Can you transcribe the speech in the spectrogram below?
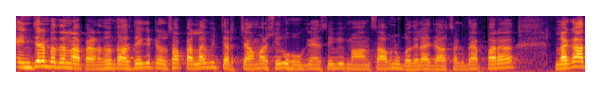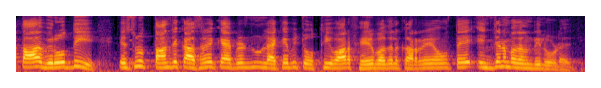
ਇੰਜਨ ਬਦਲਣਾ ਪੈਣਾ। ਤੁਹਾਨੂੰ ਦੱਸ ਦਈਏ ਕਿ ਢਿੱਲੋਂ ਸਾਹਿਬ, ਪਹਿਲਾਂ ਵੀ ਚਰਚਾਵਾਂ ਸ਼ੁਰੂ ਹੋ ਗਈਆਂ ਸੀ ਵੀ ਮਾਨ ਸਾਹਿਬ ਨੂੰ ਬਦਲਿਆ ਜਾ ਸਕਦਾ ਪਰ ਲਗਾਤਾਰ ਵਿਰੋਧੀ ਇਸ ਨੂੰ ਤੰਜ ਕੱਸ ਰਹੇ ਕੈਬਨਿਟ ਨੂੰ ਲੈ ਕੇ ਵੀ ਚੌਥੀ ਵਾਰ ਫੇਰ ਬਦਲ ਕਰ ਰਹੇ ਹੋ ਤੇ ਇੰਜਨ ਬਦਲਣ ਦੀ ਲੋੜ ਹੈ ਜੀ।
